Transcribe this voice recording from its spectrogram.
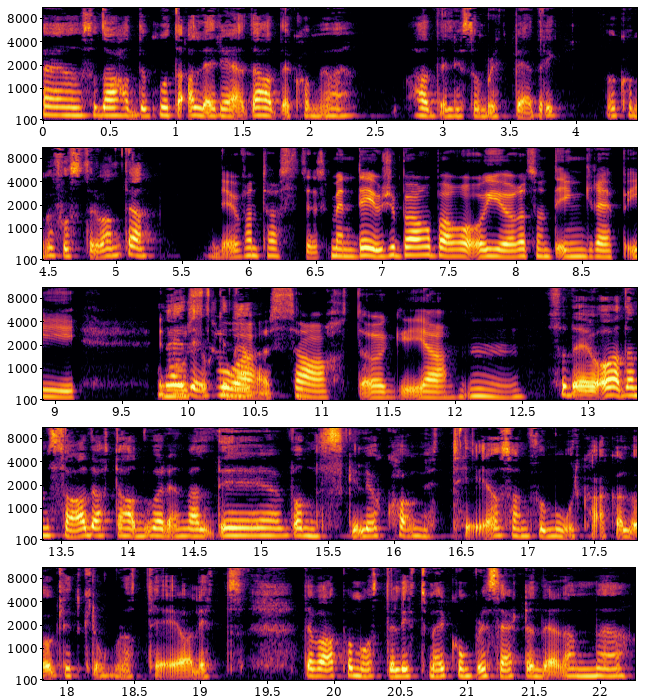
Eh, så da hadde på en måte allerede hadde, kommet, hadde liksom blitt bedring å komme fostervann til han. Det er jo fantastisk. Men det er jo ikke bare bare å gjøre et sånt inngrep i noe Nei, så sart og ja. Mm. Så det er jo, og de sa det at det hadde vært en veldig vanskelig å komme til, og sånn, for morkaka lå litt krumlete og litt Det var på en måte litt mer komplisert enn det de eh,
